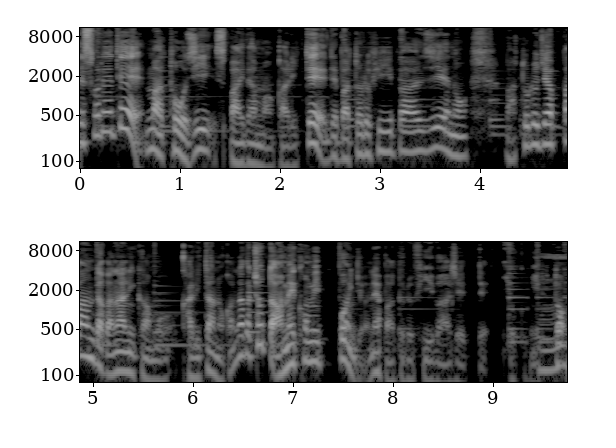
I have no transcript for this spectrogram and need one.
で、それで、まあ当時、スパイダーマンを借りて、で、バトルフィーバー J の、バトルジャパンだか何かも借りたのかな。なんかちょっとアメコミっぽいんだよね、バトルフィーバー J ってよく見ると。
